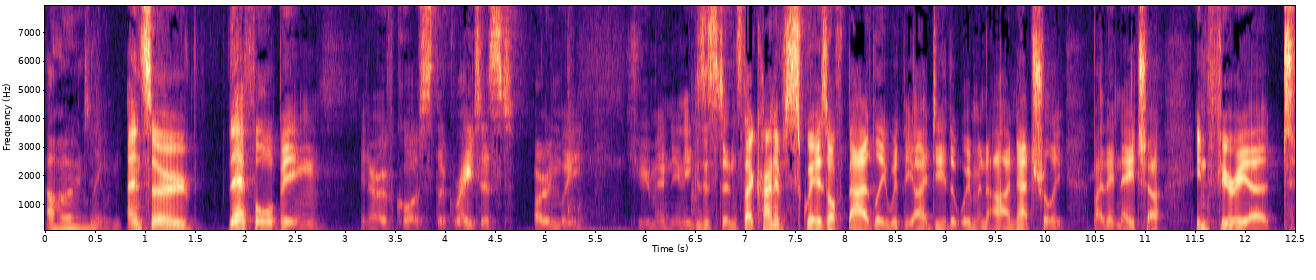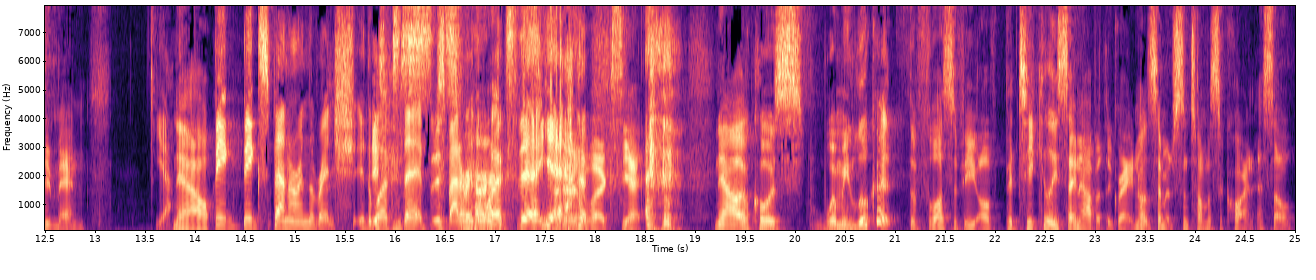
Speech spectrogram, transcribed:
only and so therefore, being you know, of course, the greatest only human in existence, that kind of squares off badly with the idea that women are naturally, by their nature, inferior to men. yeah Now, big big spanner in the wrench the works there spanner in the works there yeah Spanner in the works, yeah. now, of course, when we look at the philosophy of particularly St. Albert the Great, not so much St. Thomas Aquinas, I'll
